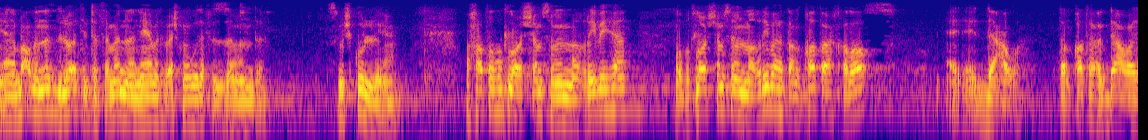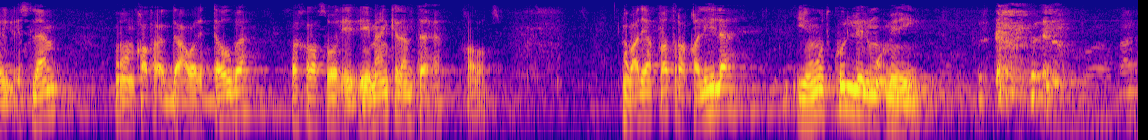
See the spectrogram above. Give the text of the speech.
يعني بعض الناس دلوقتي بتتمنى إن هي ما تبقاش موجودة في الزمن ده. بس مش كله يعني. وحتى تطلع الشمس من مغربها وبطلوع الشمس من مغربها تنقطع خلاص الدعوة. تنقطع الدعوة للإسلام وينقطع الدعوة للتوبة فخلاص هو الإيمان كده انتهى خلاص. وبعدها بفترة قليلة يموت كل المؤمنين. وبعد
